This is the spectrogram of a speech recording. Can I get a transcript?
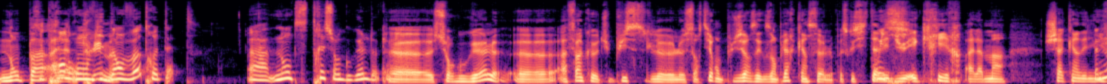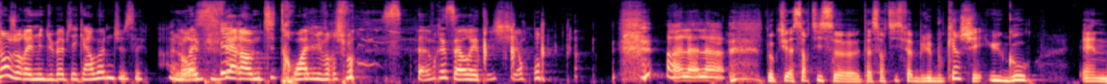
non pas Qui à la prendront vie plume, dans votre tête. Ah, non, très sur Google, donc. euh, sur Google, euh, afin que tu puisses le, le sortir en plusieurs exemplaires qu'un seul. Parce que si tu avais Oui. dû écrire à la main chacun des livres, Non, j'aurais mis du papier carbone, tu sais. On Alors, aurait pu faire un petit trois livres, je pense. Après, ça aurait été chiant. ah là là Donc tu as sorti ce, t'as sorti ce fabuleux bouquin chez Hugo and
